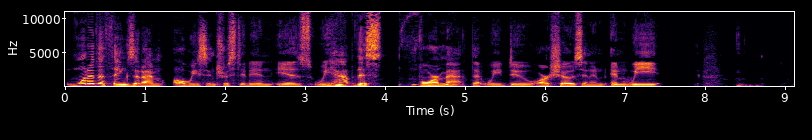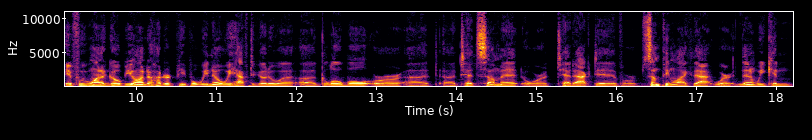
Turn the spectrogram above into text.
one of the things that I'm always interested in is we have this format that we do our shows in and, and we if we want to go beyond 100 people, we know we have to go to a, a global or a, a, TED Summit or a TED Active or something like that, where then we can,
